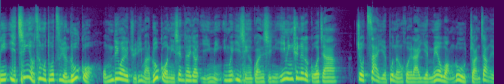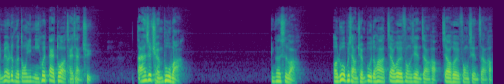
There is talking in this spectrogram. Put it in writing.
你已经有这么多资源，如果我们另外一个举例嘛，如果你现在要移民，因为疫情的关系，你移民去那个国家。就再也不能回来，也没有网络转账，也没有任何东西。你会带多少财产去？答案是全部吧，应该是吧？哦，如果不想全部的话，教会奉献账号，教会奉献账号，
